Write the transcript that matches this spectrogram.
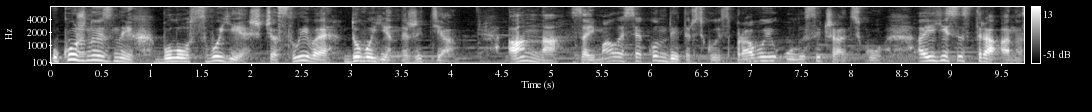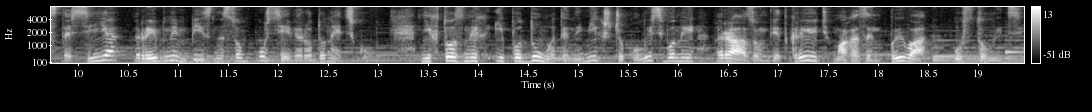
У кожної з них було своє щасливе довоєнне життя. Анна займалася кондитерською справою у Лисичанську, а її сестра Анастасія рибним бізнесом у Сєвєродонецьку. Ніхто з них і подумати не міг, що колись вони разом відкриють магазин пива у столиці.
